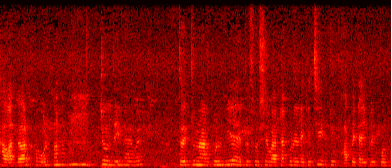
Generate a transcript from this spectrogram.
খাবার দাওয়ার খবর। চলতেই থাকবে। তো একটু নারকোল দিয়ে একটু সর্ষে বাটা করে রেখেছি, একটু ভাপে টাইপের করব।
